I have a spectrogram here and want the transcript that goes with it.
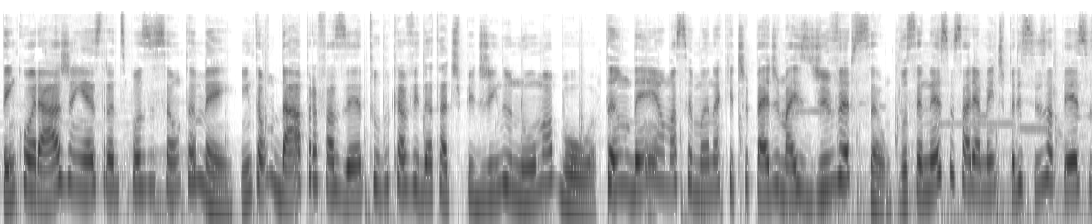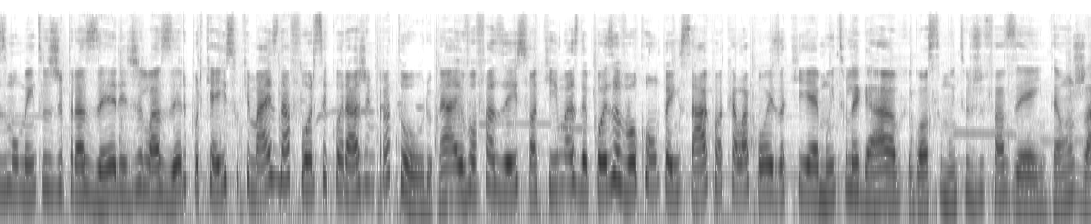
tem coragem e extra disposição também. Então dá para fazer tudo que a vida tá te pedindo numa boa. Também é uma semana que te pede mais diversão. Você necessariamente precisa ter esses momentos de prazer e de lazer, porque é isso que mais dá força e coragem para touro. Ah, eu vou fazer isso aqui, mas depois eu vou compensar com aquela coisa que é muito legal, que eu gosto muito de fazer. Então já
